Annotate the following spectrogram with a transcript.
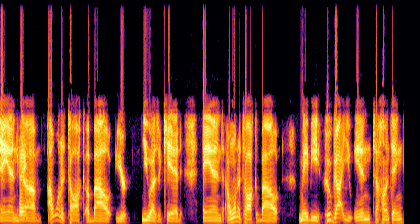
and Okay. um, I want to talk about your you as a kid, and I want to talk about maybe who got you into hunting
